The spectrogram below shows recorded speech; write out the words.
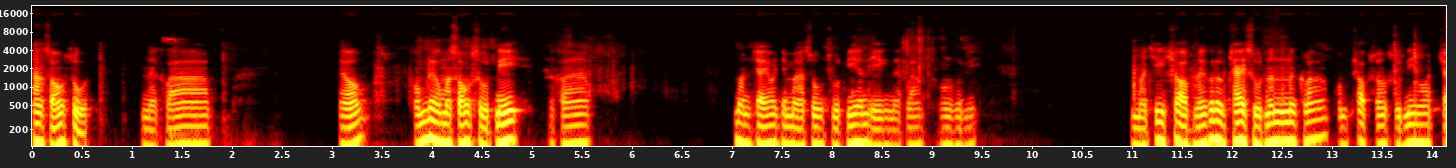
ทั้งสองสูตรนะครับ แล้วผมเลือกมาสองสูตรนี้นะครับ มั่นใจว่าจะมาทรงสูตรนี้นั่นเองนะครับสองสูตรนี้ มาชิกชอบไหนก็เลือกใช้สูตรนั้นนะครับ ผมชอบสองสูตรนี้วัดใจ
